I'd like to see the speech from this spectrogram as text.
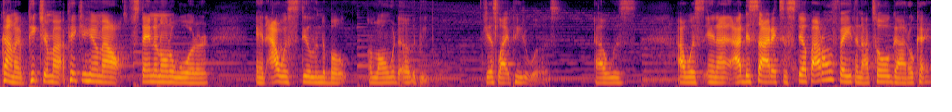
Kind of picture my picture him out standing on the water, and I was still in the boat along with the other people, just like Peter was. I was, I was, and I, I decided to step out on faith, and I told God, okay,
